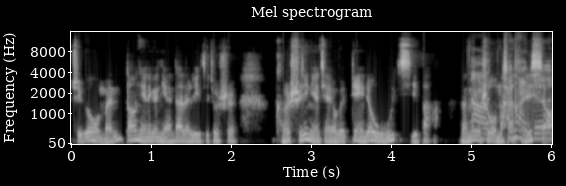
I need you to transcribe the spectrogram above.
举个我们当年那个年代的例子，就是可能十几年前有个电影叫《无极》吧。那那个时候我们还很小，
